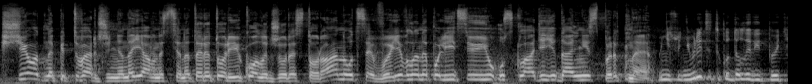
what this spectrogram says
Ще одне підтвердження наявності на території коледжу ресторану це виявлене поліцією у складі їдальні спиртне. Мені сьогодні в міліції таку дали відповідь.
